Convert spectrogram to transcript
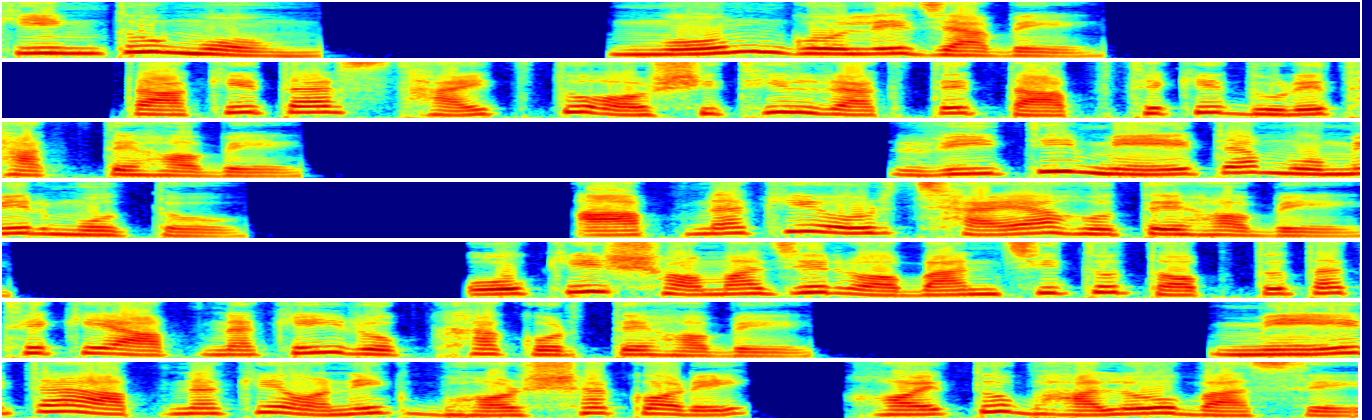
কিন্তু মোম মোম গলে যাবে। তাকে তার স্থায়িত্ব অশিথিল রাখতে তাপ থেকে দূরে থাকতে হবে। রীতি মেয়েটা মোমের মতো। আপনাকে ওর ছায়া হতে হবে। ওকে সমাজের অবাঞ্ছিত তপ্ততা থেকে আপনাকেই রক্ষা করতে হবে। মেয়েটা আপনাকে অনেক ভরসা করে, হয়তো ভালোবাসে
